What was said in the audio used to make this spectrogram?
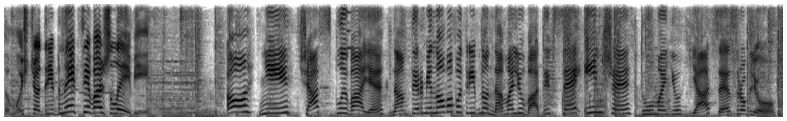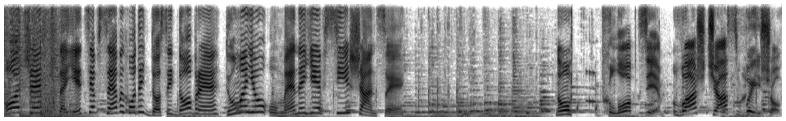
тому що дрібниці важливі. О, ні, час спливає. Нам терміново потрібно намалювати все інше. Думаю, я це зроблю. Отже, здається, все виходить досить добре. Думаю, у мене є всі шанси. Ну, хлопці, ваш час вийшов.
